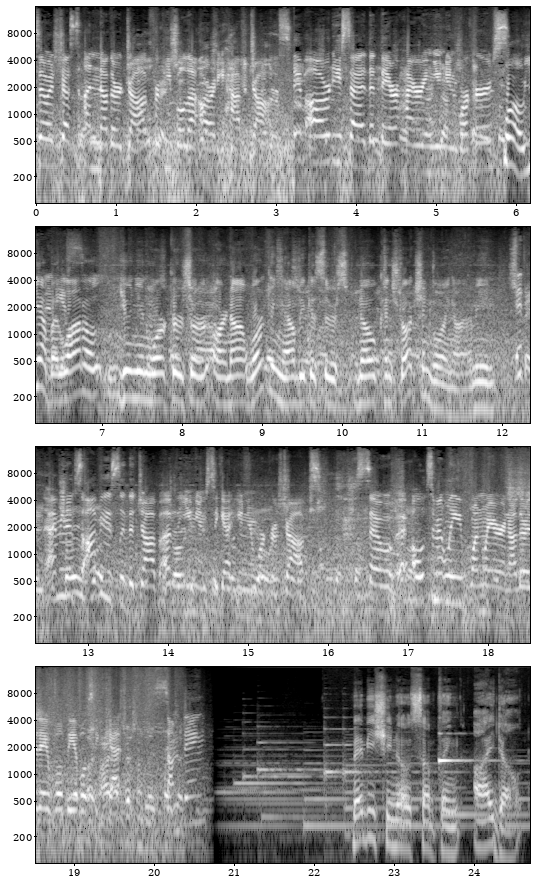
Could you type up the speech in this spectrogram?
So it's just another job for people that already have jobs. They've already said that they are hiring union workers. Well, yeah, but a lot of union workers are, are not working now because there's no construction going on. I mean, it, I mean, it's obviously the job of the unions to get union workers jobs. So uh, ultimately, one way or another, they will be able to get something. Maybe she knows something I don't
